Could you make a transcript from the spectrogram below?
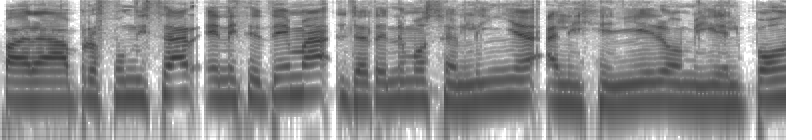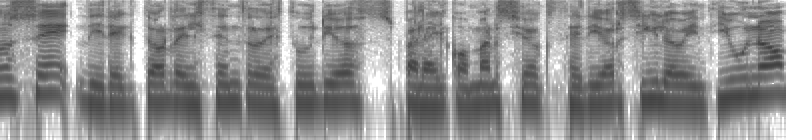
Para profundizar en este tema, ya tenemos en línea al ingeniero Miguel Ponce, director del Centro de Estudios para el Comercio Exterior Siglo XXI.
